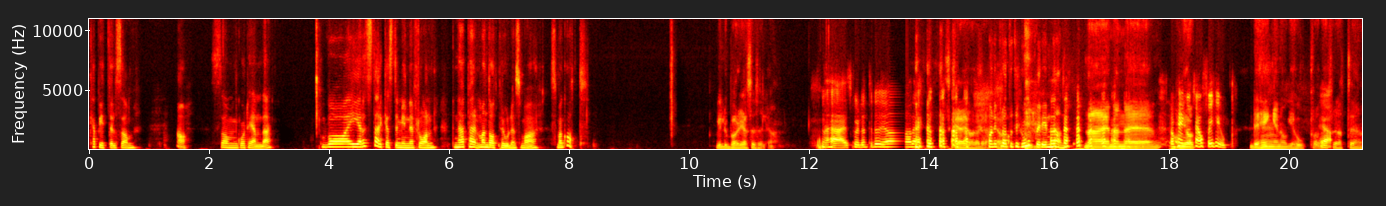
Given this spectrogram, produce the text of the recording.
kapitel som, ja, som går till ända. Vad är ert starkaste minne från den här mandatperioden som har, som har gått? Vill du börja Cecilia? Nej, skulle inte du göra det? Ska jag göra det? Har ni pratat ja. ihop er innan? Nej, men... Eh, De hänger jag, kanske ihop. Det hänger nog ihop. Ja. För att, eh,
